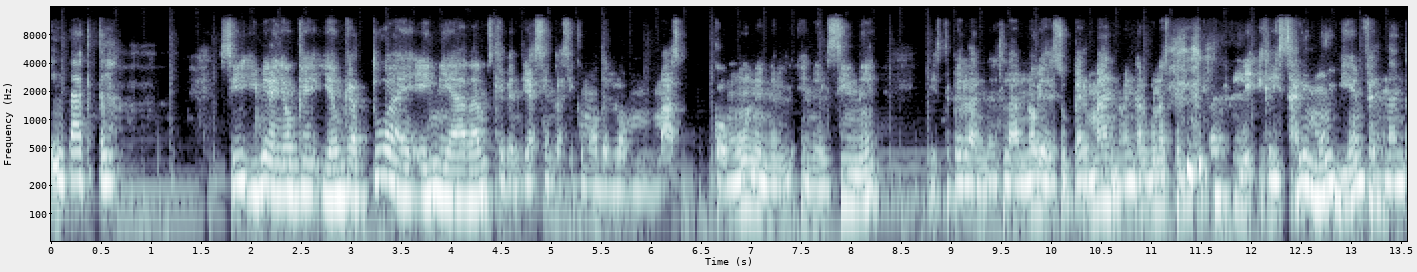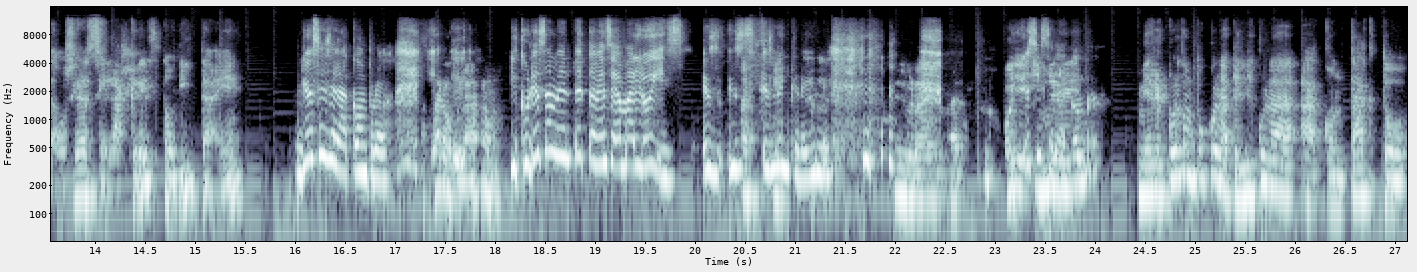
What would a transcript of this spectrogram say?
impacta. Sí, y mira, y aunque, y aunque actúa Amy Adams, que vendría siendo así como de lo más común en el, en el cine, este, pero es la novia de Superman, ¿no? En algunas películas le, sale muy bien, Fernanda. O sea, se la crees todita, ¿eh? Yo sí se la compro. Claro, claro. Y, curiosamente también se llama Luis. Es, es, ah, es lo increíble. Es verdad, es verdad. Oye, sí me, la compro. me recuerda un poco la película A Contacto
